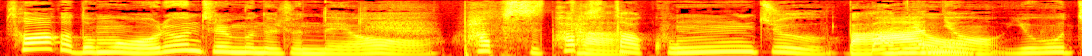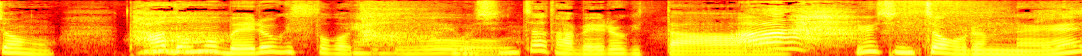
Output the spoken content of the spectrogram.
서아가 너무 어려운 질문을 줬네요. 팝스타. 팝스타, 공주, 마녀. 마녀, 요정 다 너무 매력 있어가지고 야, 이거 진짜 다 매력 있다. 이거 진짜 어렵네.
